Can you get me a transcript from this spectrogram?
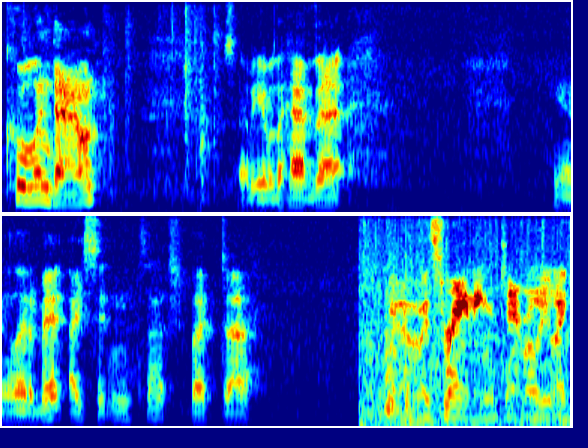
cooling down. So I'll be able to have that here in a little bit, ice it and such, but uh, you know, it's raining, can't really like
